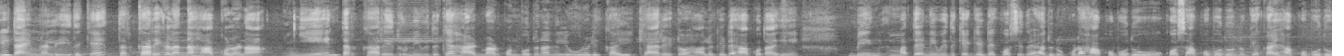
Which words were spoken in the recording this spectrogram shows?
ಈ ಟೈಮ್ನಲ್ಲಿ ಇದಕ್ಕೆ ತರಕಾರಿಗಳನ್ನು ಹಾಕ್ಕೊಳ್ಳೋಣ ಏನು ತರಕಾರಿ ಇದ್ದರೂ ನೀವು ಇದಕ್ಕೆ ಆ್ಯಡ್ ಮಾಡ್ಕೊಳ್ಬೋದು ನಾನಿಲ್ಲಿ ಹುರುಳಿಕಾಯಿ, ಕ್ಯಾರೆಟು, ಆಲೂಗೆಡ್ಡೆ ಹಾಕೋತಾ ಇದ್ದೀನಿ. ಬೀನ್ ಮತ್ತು ನೀವು ಇದಕ್ಕೆ ಗೆಡ್ಡೆಕೋಸಿದ್ರೆ ಅದನ್ನು ಕೂಡ ಹಾಕೋಬೋದು. ಹೂಕೋಸು ಹಾಕೋಬೋದು, ನುಗ್ಗೆಕಾಯಿ ಹಾಕೋಬೋದು.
